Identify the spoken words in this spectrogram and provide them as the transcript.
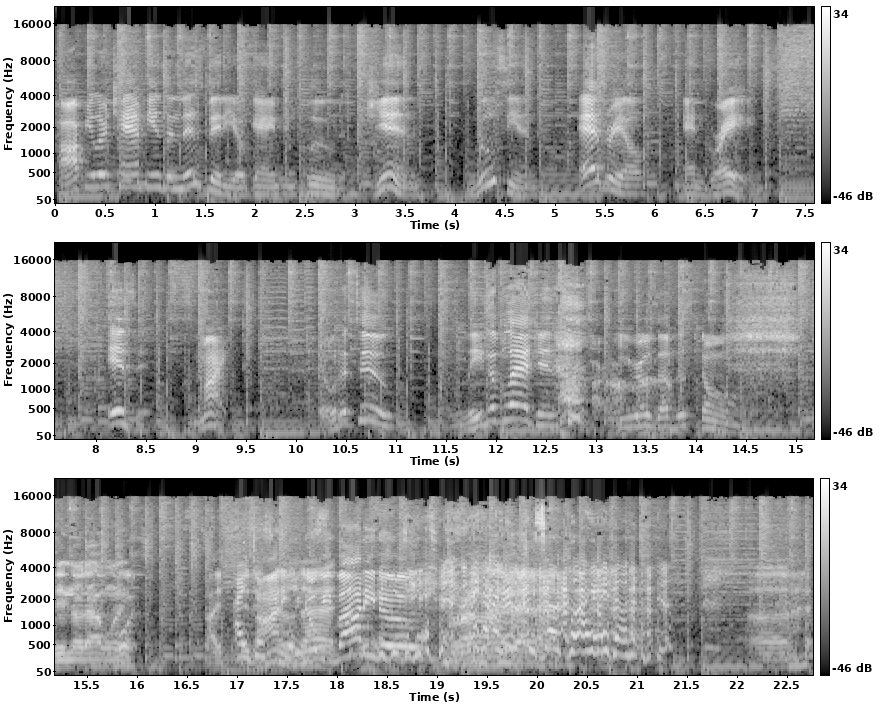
Popular champions in this video game include Jhin, Lucian, Ezreal, and Graves. Is it Smite, Dota 2, League of Legends, or Heroes of the Storm? Didn't know that Of one. course. I, I did just- not Bonnie, you know we that. Bonnie knew. I'm so quiet. Uh,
